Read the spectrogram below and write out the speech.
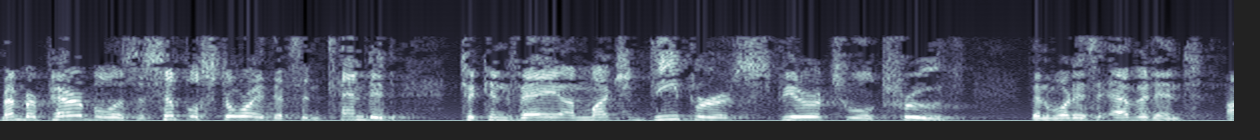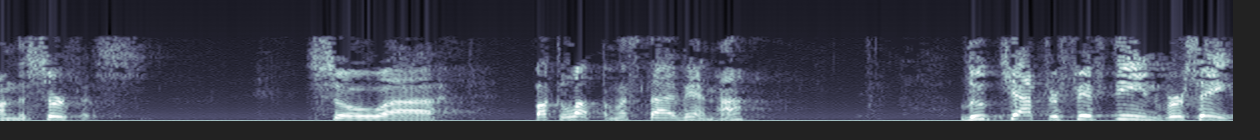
Remember, parable is a simple story that's intended to convey a much deeper spiritual truth than what is evident on the surface. So, uh, buckle up and let's dive in, huh? Luke chapter 15, verse 8.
